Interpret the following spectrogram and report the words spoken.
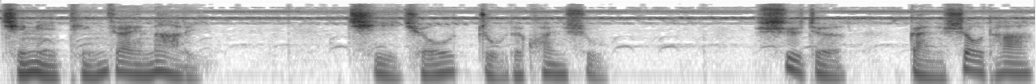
请你停在那里，祈求主的宽恕，试着感受他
